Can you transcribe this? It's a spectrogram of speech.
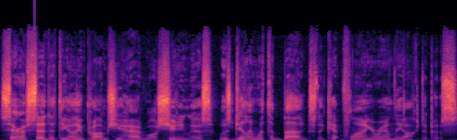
Sarah said that the only problem she had while shooting this was dealing with the bugs that kept flying around the octopus.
